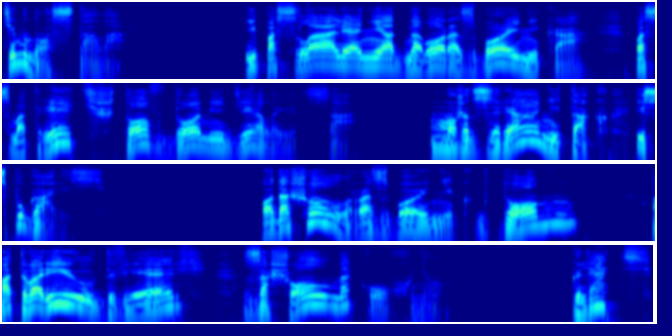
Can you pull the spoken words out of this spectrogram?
темно стало. И послали они одного разбойника посмотреть, что в доме делается. Может, зря они так испугались. Подошел разбойник к дому, Отворил дверь, зашел на кухню. Глядь,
